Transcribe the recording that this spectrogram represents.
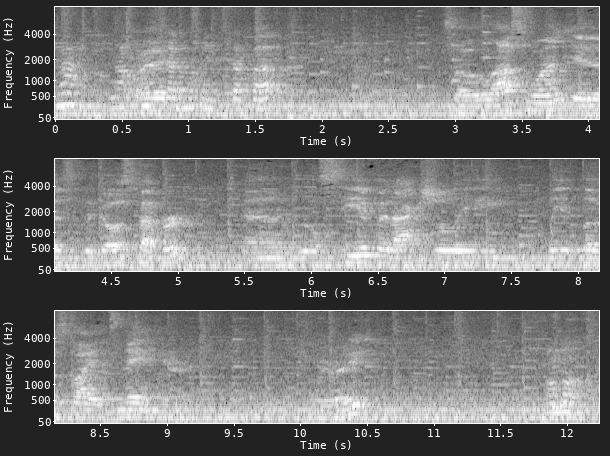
Yeah, that one's definitely step up. So the last one is the ghost pepper, and we'll see if it actually li- lives by its name here. Are we ready? Almost.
